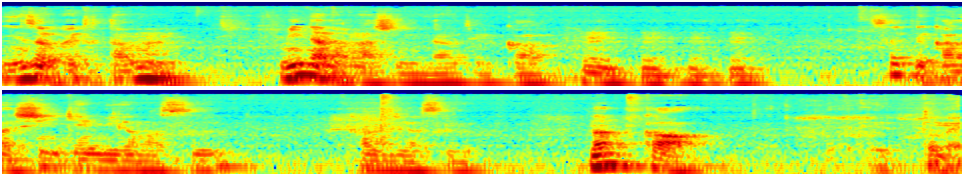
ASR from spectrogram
人数が増えたら多分みんなの話になるというかうんうんうんうん。そうやってかなり真剣味が増す感じがする。なんかえっとね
